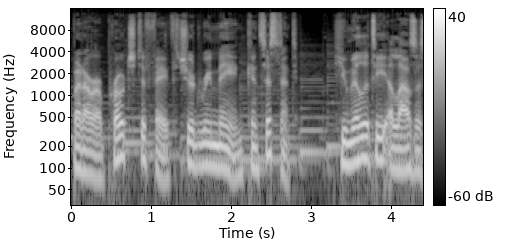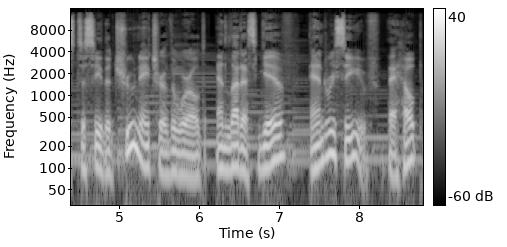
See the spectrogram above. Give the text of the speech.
but our approach to faith should remain consistent. Humility allows us to see the true nature of the world and let us give and receive the help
